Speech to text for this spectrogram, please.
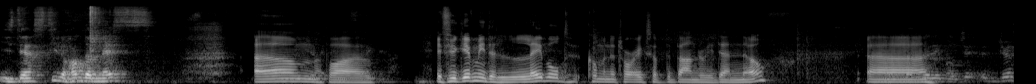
is there still randomness? Um, well, if you give me the labeled combinatorics of the boundary, then no. Uh, the just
